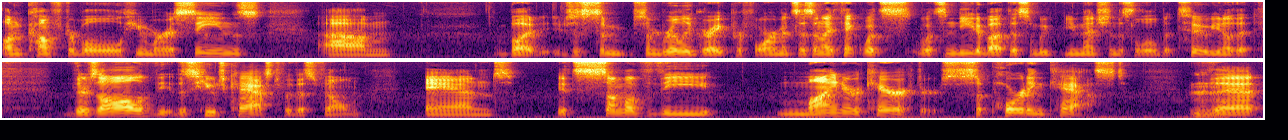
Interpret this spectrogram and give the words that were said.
uncomfortable, humorous scenes. Um, but just some some really great performances. And I think what's what's neat about this, and we, you mentioned this a little bit too, you know that there's all of the this huge cast for this film, and it's some of the minor characters, supporting cast that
